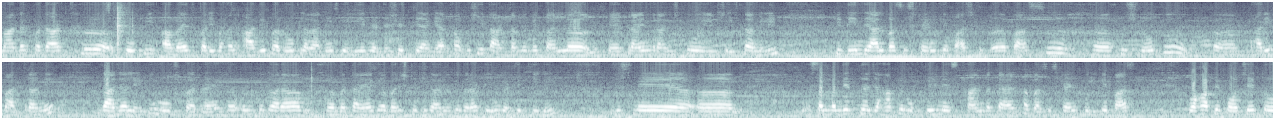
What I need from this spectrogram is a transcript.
मादक पदार्थ की अवैध परिवहन आदि पर रोक लगाने के लिए निर्देशित किया गया था। उसी तारतम्य में कल क्राइम ब्रांच को एक सूचना मिली कि दीनदयाल बस स्टैंड के पास पास कुछ लोग भारी मात्रा में गांजा लेके मूव कर रहे हैं। उनके द्वारा बताया गया वरिष्ठ अधिकारियों के द्वारा टीम गठित की गई, जिसमें संबंधित जहाँ पे मुखबिर ने स्थान बताया था, बस स्टैंड पुल के पास वहाँ पे पहुँचे तो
